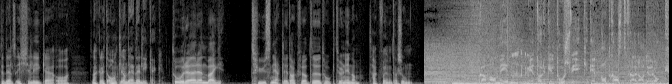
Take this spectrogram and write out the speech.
til dels ikke liker, og snakke litt ordentlig om det. Det liker jeg. Tore Rønberg, tusen hjertelig takk for at du tok turen innom. Takk for invitasjonen. Gammal Maiden med Torkel Thorsvik, en podkast fra Radio Rock.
